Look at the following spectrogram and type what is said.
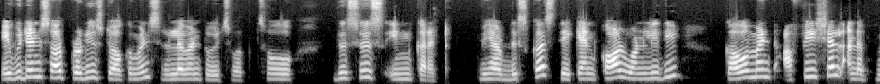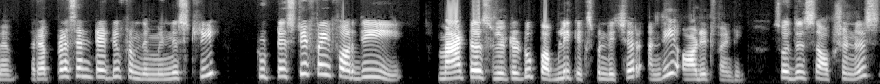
evidence or produce documents relevant to its work. So, this is incorrect. We have discussed they can call only the government official and a representative from the ministry to testify for the matters related to public expenditure and the audit finding. So, this option is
